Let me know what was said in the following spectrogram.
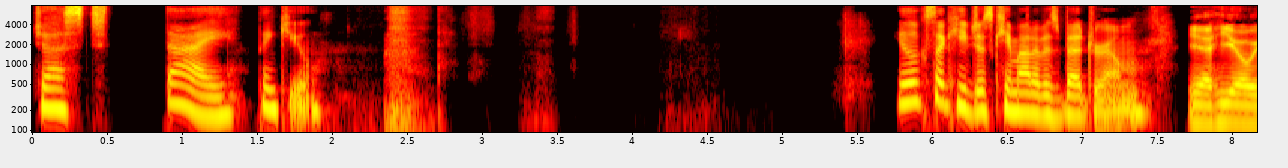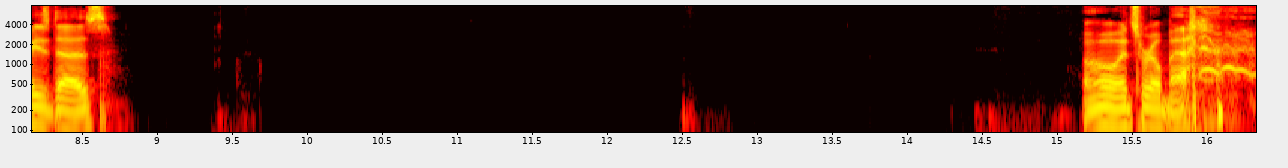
just die. Thank you. he looks like he just came out of his bedroom. Yeah, he always does. Oh, it's real bad.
